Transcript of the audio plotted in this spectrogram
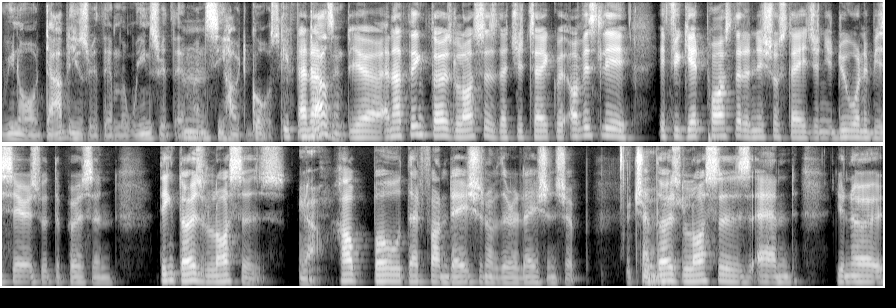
you know, W's with them, the wins with them, and see how it goes. If it Mm. I- doesn't, yeah, and I think those losses that you take with obviously, if you get past that initial stage and you do want to be serious with the person, I think those losses yeah, help build that foundation of the relationship. true. And those losses, and you know,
